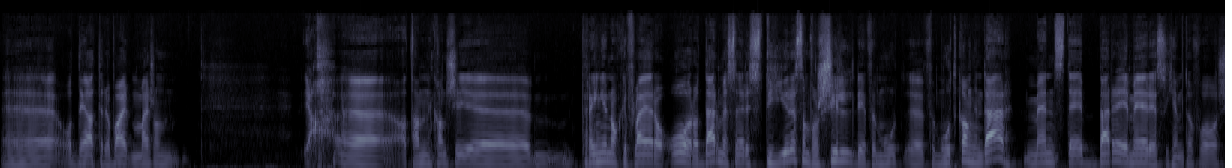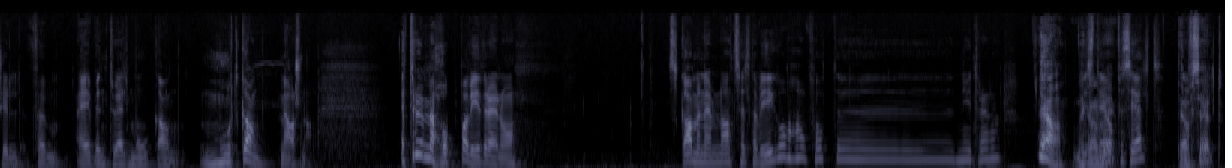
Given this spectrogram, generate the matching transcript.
eh, og det at det var mer sånn ja, eh, at han kanskje eh, trenger noen flere år, og dermed så er det styret som får skyldig for, mot, eh, for motgangen der, mens det er bare Emeri som kommer til å få skyld for eventuelt motgang, motgang med Arsenal. Jeg tror vi hopper videre nå. Skal vi nevne at Celta Vigo har fått eh, ny trener? Ja, det Hvis kan det vi. er offisielt? Det er offisielt.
